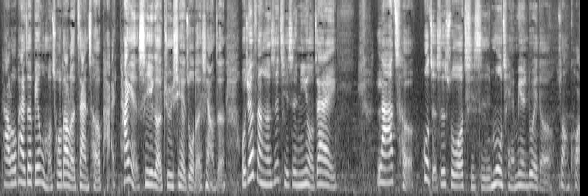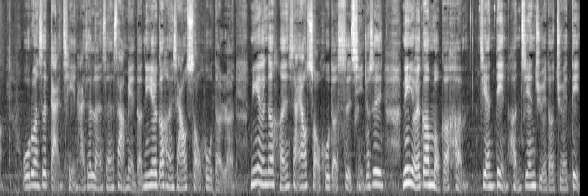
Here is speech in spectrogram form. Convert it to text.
塔罗牌这边我们抽到了战车牌，它也是一个巨蟹座的象征。我觉得反而是其实你有在拉扯，或者是说其实目前面对的状况。无论是感情还是人生上面的，你有一个很想要守护的人，你有一个很想要守护的事情，就是你有一个某个很坚定、很坚决的决定，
